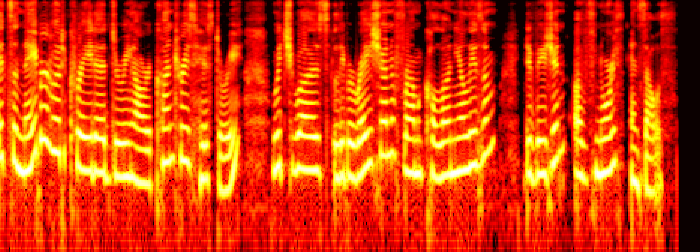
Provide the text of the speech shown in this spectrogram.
It's a neighborhood created during our country's history, which was liberation from colonialism, division of North and South.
